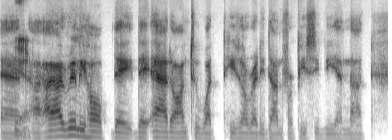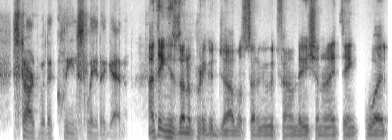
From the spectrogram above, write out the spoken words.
And Yeah. I, I really hope they they add on to what he's already done for PCB and not start with a clean slate again. I think he's done a pretty good job of setting a good foundation. And I think what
